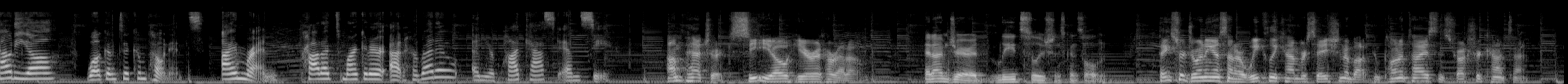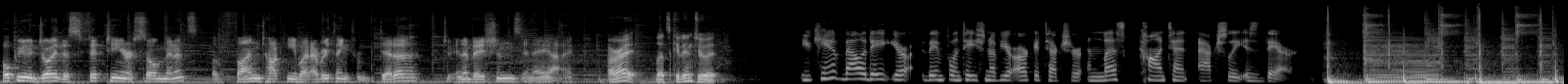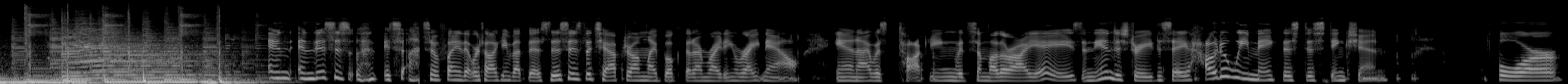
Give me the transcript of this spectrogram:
Howdy, y'all. Welcome to Components. I'm Ren, product marketer at Heretto and your podcast MC. I'm Patrick, CEO here at Heretto. And I'm Jared, lead solutions consultant. Thanks for joining us on our weekly conversation about componentized and structured content. Hope you enjoy this 15 or so minutes of fun talking about everything from data to innovations in AI. All right, let's get into it. You can't validate your the implementation of your architecture unless content actually is there. And this is it's so funny that we're talking about this. This is the chapter on my book that I'm writing right now. And I was talking with some other IAs in the industry to say, how do we make this distinction for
